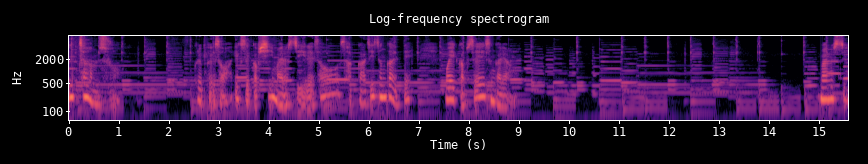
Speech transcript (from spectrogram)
일차 함수 그래프에서 x의 값이 마이너스 1에서 4까지 증가할 때 y 값의 증가량 마이너스 1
